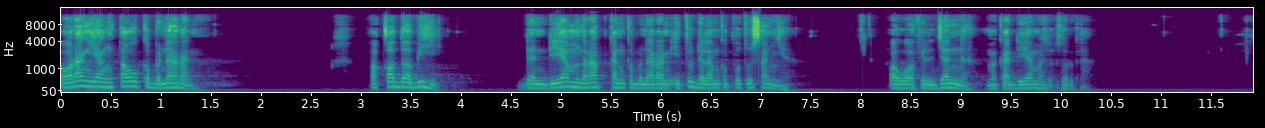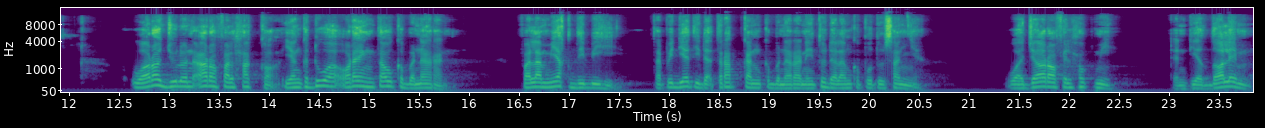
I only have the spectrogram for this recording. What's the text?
orang yang tahu kebenaran. Faqadabihi. Dan dia menerapkan kebenaran itu dalam keputusannya. Fil jannah. Maka dia masuk surga. Warajulun arafal haqqa. Yang kedua, orang yang tahu kebenaran. Falam yakdibihi. Tapi dia tidak terapkan kebenaran itu dalam keputusannya. Wajara fil hukmi. Dan dia zalim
